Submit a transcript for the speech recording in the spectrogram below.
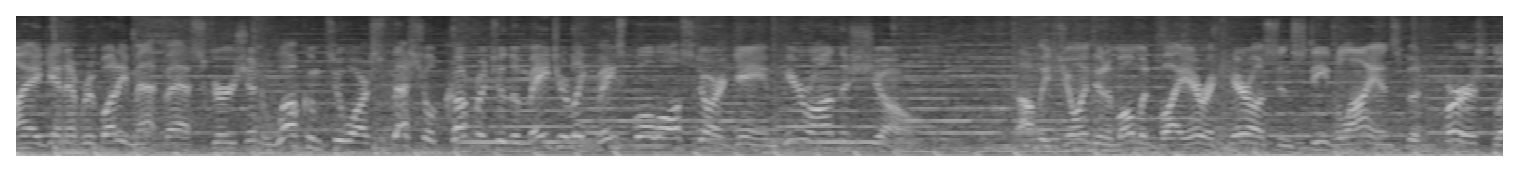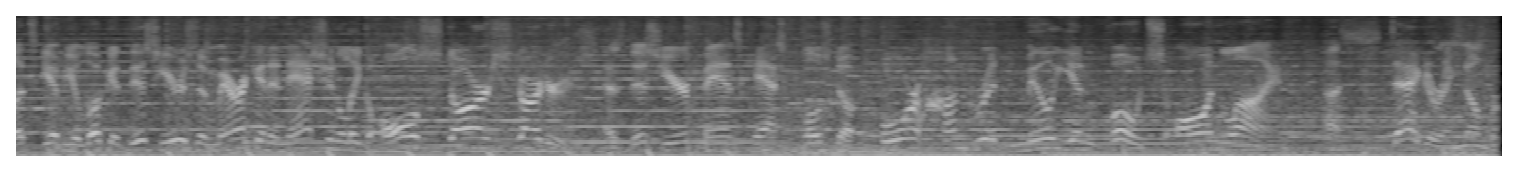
Hi again, everybody. Matt Vasgersian. Welcome to our special coverage of the Major League Baseball All-Star Game here on the show. I'll be joined in a moment by Eric Karros and Steve Lyons, but first, let's give you a look at this year's American and National League All-Star starters. As this year, fans cast close to 400 million votes online. A staggering number.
